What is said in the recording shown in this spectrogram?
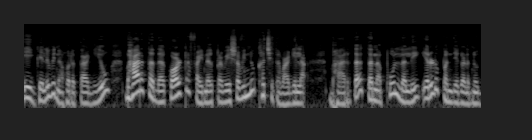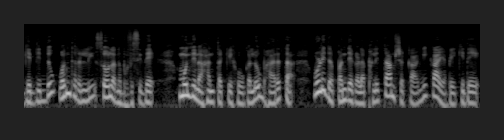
ಈ ಗೆಲುವಿನ ಹೊರತಾಗಿಯೂ ಭಾರತದ ಕ್ವಾರ್ಟರ್ ಫೈನಲ್ ಪ್ರವೇಶವಿನ್ನೂ ಖಚಿತವಾಗಿಲ್ಲ. ಭಾರತ ತನ್ನ ಪೂಲ್ನಲ್ಲಿ ಎರಡು ಪಂದ್ಯಗಳನ್ನು ಗೆದ್ದಿದ್ದು ಒಂದರಲ್ಲಿ ಸೋಲನುಭವಿಸಿದೆ. ಮುಂದಿನ ಹಂತಕ್ಕೆ ಹೋಗಲು ಭಾರತ ಉಳಿದ ಪಂದ್ಯಗಳ ಫಲಿತಾಂಶಕ್ಕಾಗಿ ಕಾಯಬೇಕಿದೆ.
